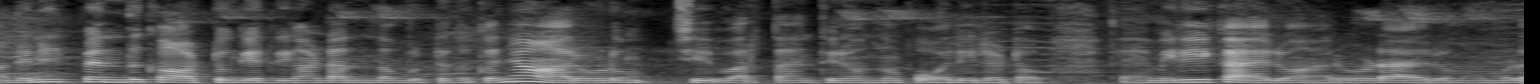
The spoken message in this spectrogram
അതിന് ഇപ്പം എന്ത് കാട്ടും കരുതി കണ്ട് അന്തം വിട്ട് നിൽക്കുക ഞാൻ ആരോടും ചി വർത്തമാനത്തിനൊന്നും പോലില്ല കേട്ടോ ഫാമിലിക്കായാലും ആരോടായാലും നമ്മൾ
